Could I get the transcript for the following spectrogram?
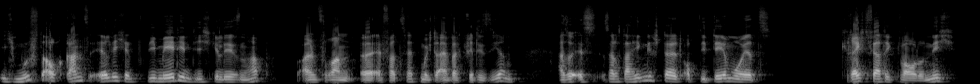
ich musste auch ganz ehrlich jetzt die Medien, die ich gelesen habe, vor allem voran äh, FAZ, möchte einfach kritisieren. Also es, es hat dahingestellt, ob die Demo jetzt gerechtfertigt war oder nicht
